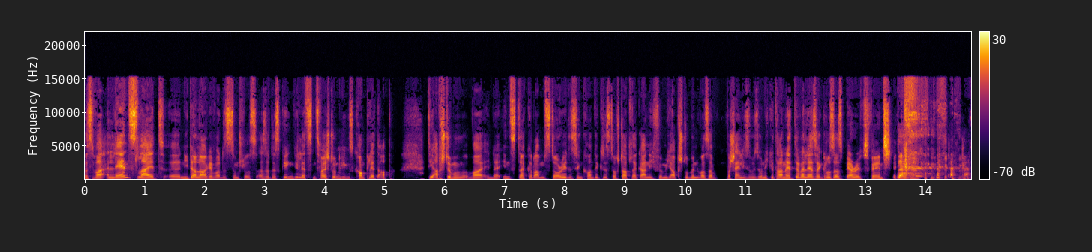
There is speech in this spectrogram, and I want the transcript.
das war Landslide-Niederlage, war das zum Schluss. Also das ging, die letzten zwei Stunden ging es komplett ab. Die Abstimmung war in der Instagram-Story, deswegen konnte Christoph Stadler gar nicht für mich abstimmen, was er wahrscheinlich sowieso nicht getan hätte, weil er ist ein großer Sparrows-Fan.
